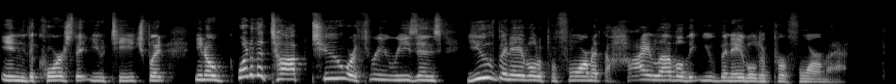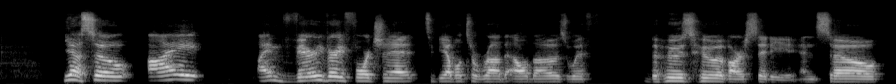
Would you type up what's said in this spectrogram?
in the course that you teach but you know what are the top two or three reasons you've been able to perform at the high level that you've been able to perform at? Yeah so i i'm very very fortunate to be able to rub elbows with the who's who of our city. And so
